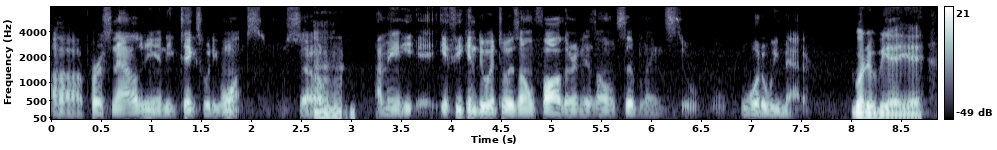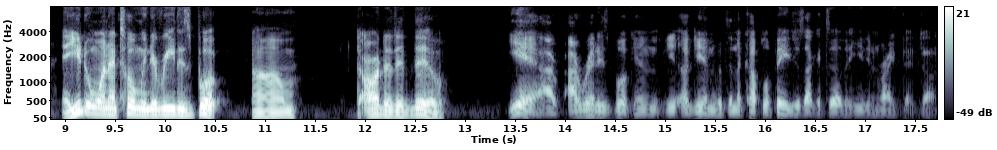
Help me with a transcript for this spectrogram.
uh, personality, and he takes what he wants. So, mm-hmm. I mean, he, if he can do it to his own father and his own siblings, what do we matter? What do we? Yeah, yeah. And you the one that told me to read his book, um, The Art of the Deal. Yeah, I, I read his book, and again, within a couple of pages, I could tell that he didn't write that junk.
